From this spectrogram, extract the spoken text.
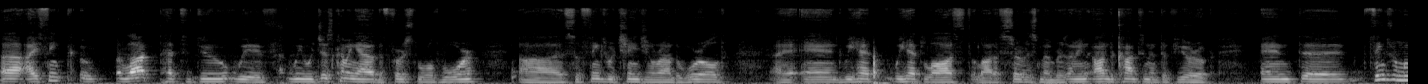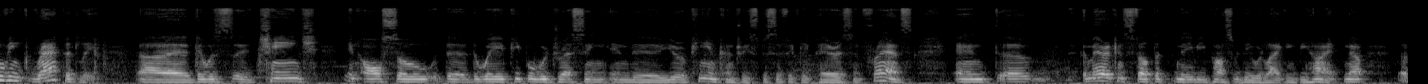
Uh, I think a, lot had to do with we were just coming out of the First World War, uh, so things were changing around the world, uh, and we had we had lost a lot of service members. I mean, on the continent of Europe, and uh, things were moving rapidly. Uh, there was a change in also the the way people were dressing in the European countries, specifically Paris and France, and uh, Americans felt that maybe possibly they were lagging behind. Now, uh,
